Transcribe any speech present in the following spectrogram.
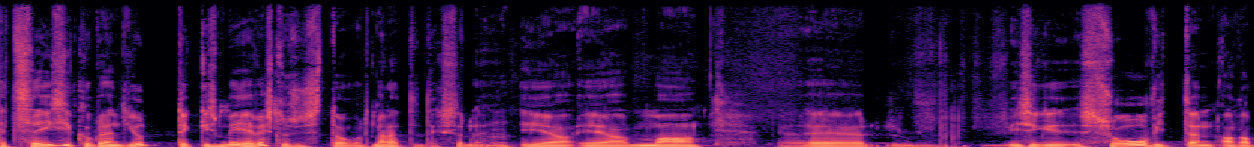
et see isikubrändi jutt tekkis meie vestlusest tookord, mäletad, eks ole? Mm, ja, ja ma äh, isegi soovitan, aga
